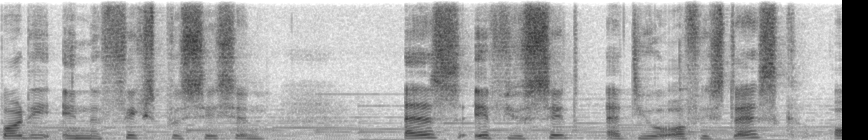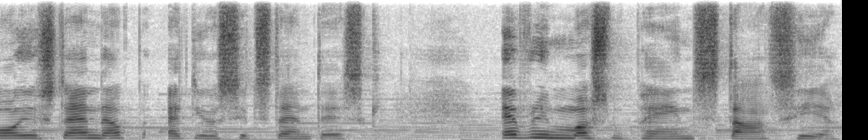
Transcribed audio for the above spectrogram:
body in a fixed position, as if you sit at your office desk or you stand up at your sit-stand desk. Every muscle pain starts here.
